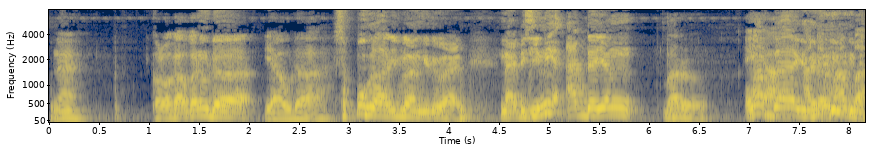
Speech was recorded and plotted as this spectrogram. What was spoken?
nah kalau kau kan udah ya udah sepuh lah dibilang gitu kan. Nah di sini ada yang Baru. maba iya, gitu. ada yang maba.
